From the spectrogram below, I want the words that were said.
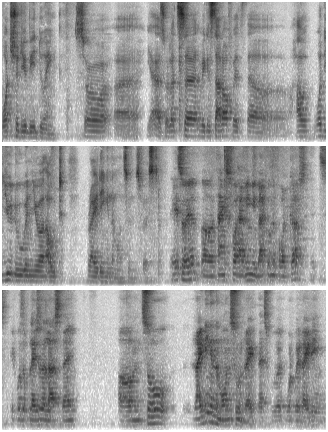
what should you be doing. So yeah, so let's we can start off with how what do you do when you are out riding in the monsoons first? Hey Sohail, uh, thanks for having me back on the podcast. It's it was a pleasure the last time. Um, so riding in the monsoon, right? That's what, what we're riding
